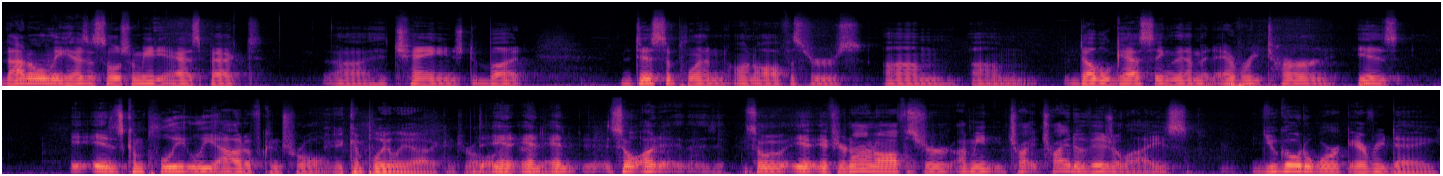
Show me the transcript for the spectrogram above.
not only has the social media aspect uh, changed, but discipline on officers, um, um, double guessing them at every turn is is completely out of control. It Completely out of control. And, and, and so uh, so if you're not an officer, I mean, try try to visualize. You go to work every day,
